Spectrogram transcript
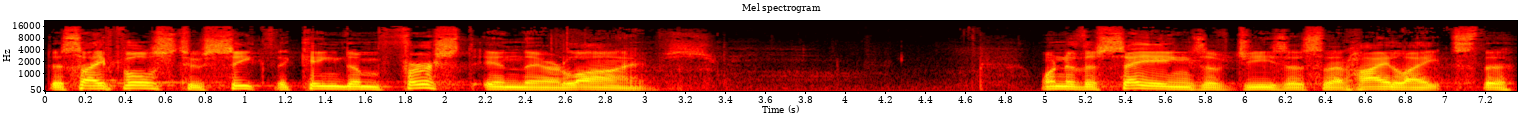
disciples to seek the kingdom first in their lives. One of the sayings of Jesus that highlights the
